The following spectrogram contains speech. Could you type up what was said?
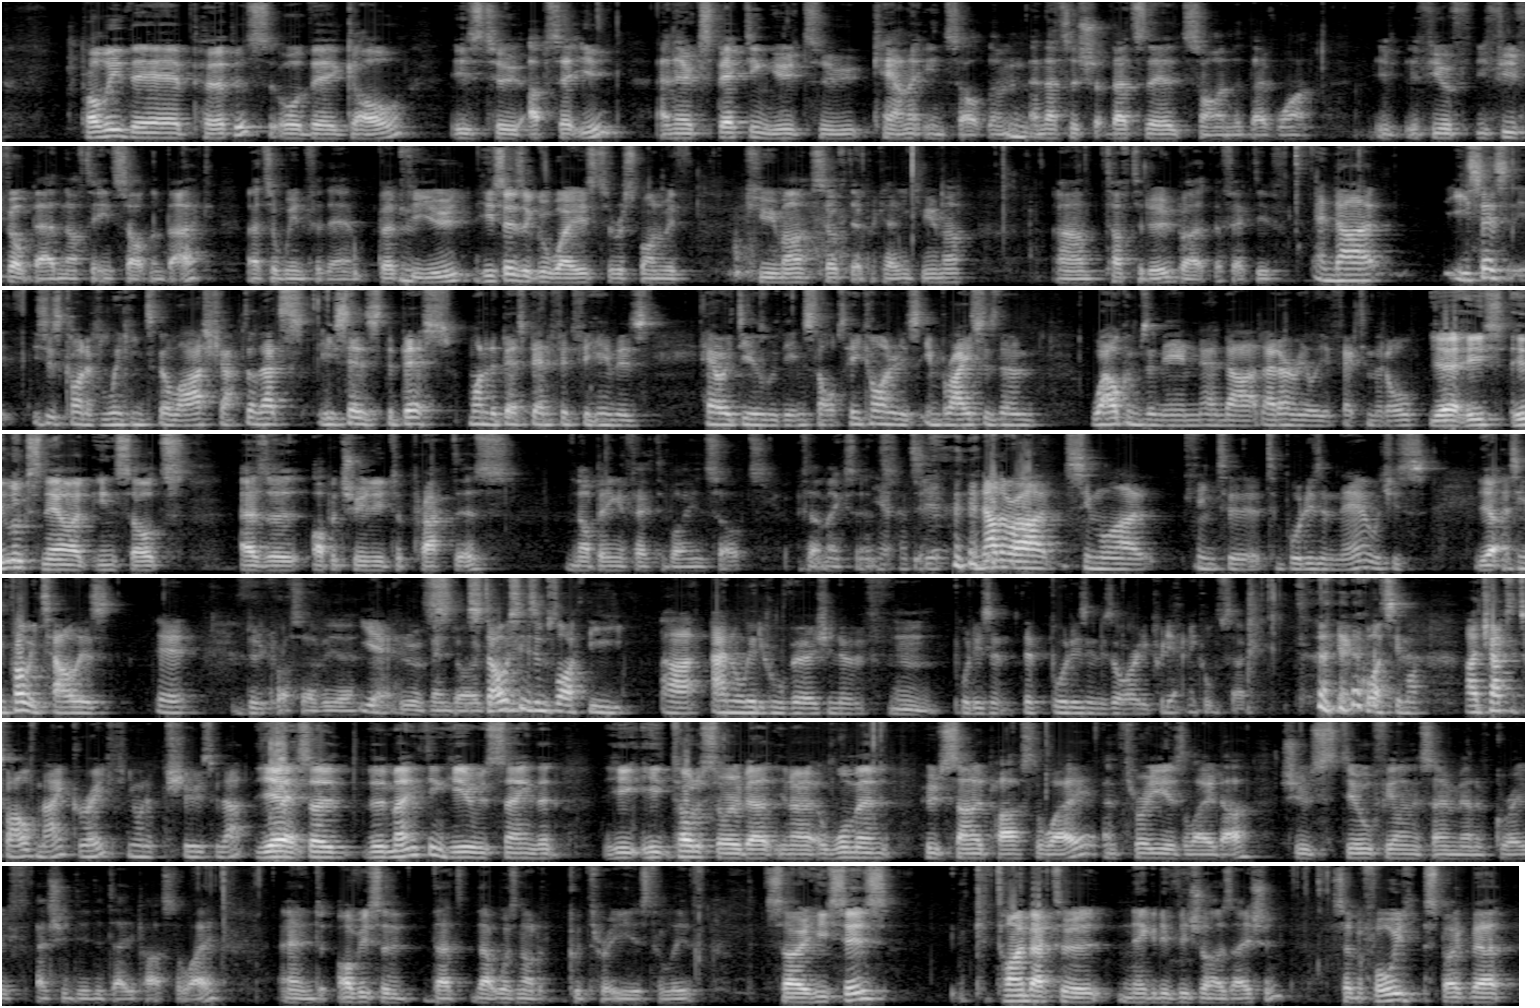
probably their purpose or their goal is to upset you, and they're expecting you to counter insult them, and that's a sh- that's their sign that they've won. If, if you if you felt bad enough to insult them back, that's a win for them. But for you, he says a good way is to respond with humor, self-deprecating humor. Um, tough to do, but effective. And uh, he says this is kind of linking to the last chapter. That's he says the best one of the best benefits for him is how he deals with the insults. He kind of just embraces them, welcomes him in, and uh, they don't really affect him at all. Yeah, he's he looks now at insults as an opportunity to practice not being affected by insults. If that makes sense. Yeah, that's it. Another uh, similar thing to, to Buddhism there, which is Yeah, as you can probably tell, is a bit of crossover. Yeah, yeah, bit of Venn diagram. Stoicism's like the uh, analytical version of Mm. Buddhism. The Buddhism is already pretty analytical, so yeah, quite similar. Uh, chapter twelve, mate, grief. You want to choose with that? Yeah, so the main thing here was saying that he, he told a story about, you know, a woman whose son had passed away, and three years later, she was still feeling the same amount of grief as she did the day he passed away. And obviously, that, that was not a good three years to live. So he says, tying back to negative visualization. So before we spoke about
